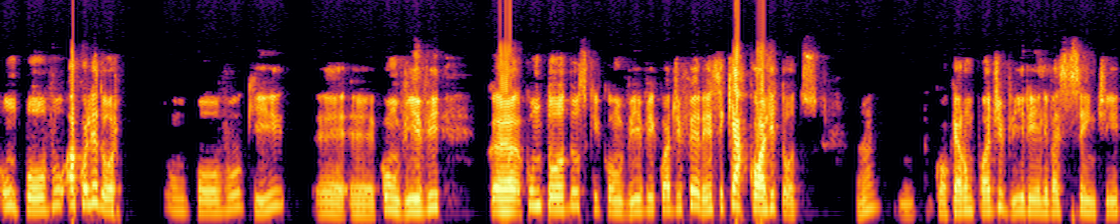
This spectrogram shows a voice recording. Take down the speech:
um povo acolhedor um povo que é, é, convive uh, com todos, que convive com a diferença e que acolhe todos. Né? Qualquer um pode vir e ele vai se sentir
